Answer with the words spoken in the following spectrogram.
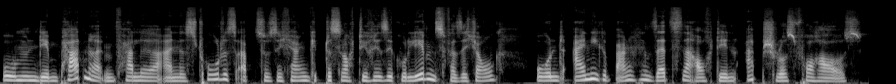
Um dem Partner im Falle eines Todes abzusichern, gibt es noch die Risikolebensversicherung und einige Banken setzen auch den Abschluss voraus.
